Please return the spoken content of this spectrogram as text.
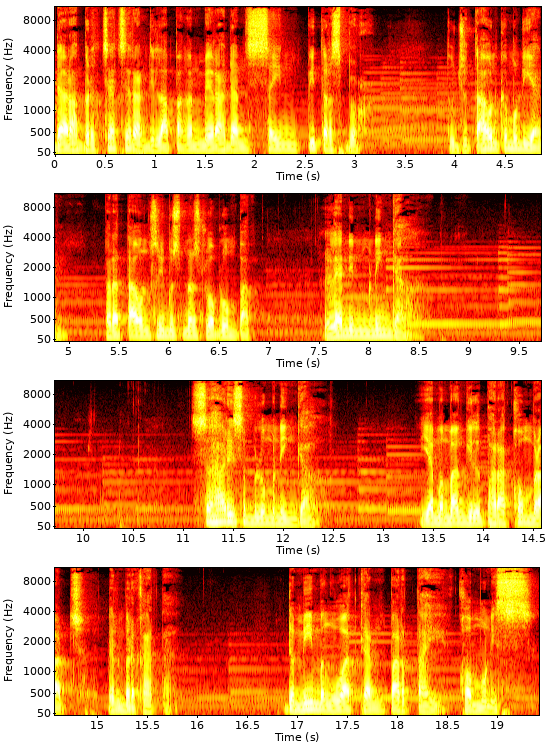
darah berceceran di lapangan merah dan Saint Petersburg. Tujuh tahun kemudian, pada tahun 1924, Lenin meninggal. Sehari sebelum meninggal, ia memanggil para komrad dan berkata, Demi menguatkan partai komunis,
